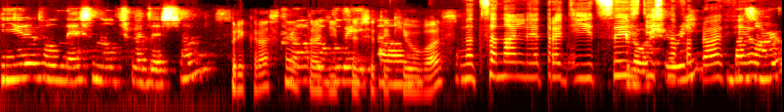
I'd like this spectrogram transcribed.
Beautiful national traditions. Прекрасная Probably, традиция все-таки у um, вас. Национальные традиции здесь на фотографиях.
